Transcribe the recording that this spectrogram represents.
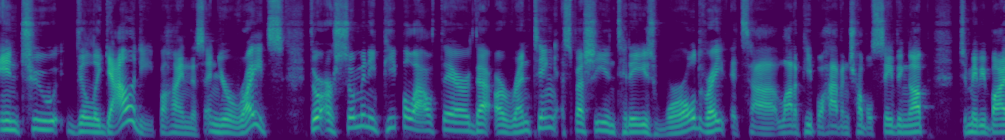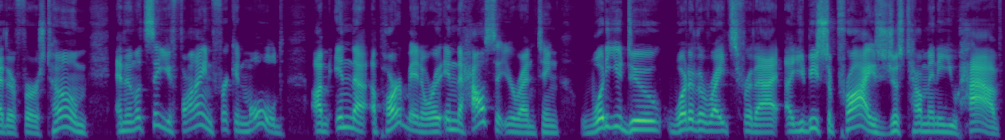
into the legality behind this and your rights. There are so many people out there that are renting, especially in today's world, right? It's uh, a lot of people having trouble saving up to maybe buy their first home. And then let's say you find freaking mold um, in that apartment or in the house that you're renting. What do you do? What are the rights for that? Uh, you'd be surprised just how many you have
